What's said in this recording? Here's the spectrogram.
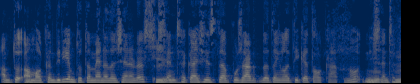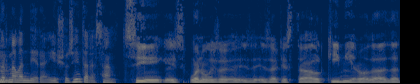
amb, tot, amb el que en diríem tota mena de gèneres Sí. sense que hagis de posar de tenir l'etiqueta al cap, no? Ni sense fer-ne bandera, i això és interessant. Sí, és, bueno, és, és, és aquesta alquímia, no?, de- de-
